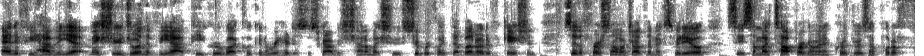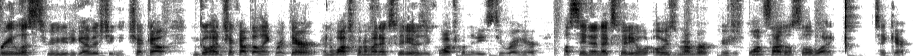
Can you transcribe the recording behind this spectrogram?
And if you haven't yet, make sure you join the VIP crew by clicking over here to subscribe to this channel. Make sure you super click that bell notification so the first time I drop the next video. See some of my top recommended cryptos. I put a free list for you together so you can check out and go ahead and check out that link right there. And watch one of my next videos, you can watch one of these two right here. I'll see you in the next video. Always remember, you're just one side hustle away. Take care.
